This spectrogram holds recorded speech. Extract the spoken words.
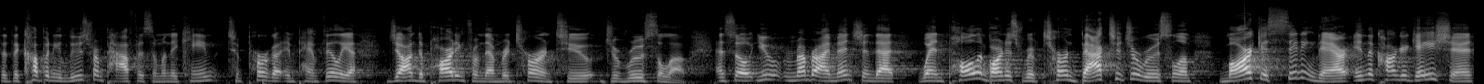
that the company loosed from Paphos, and when they came to Perga in Pamphylia, John, departing from them, returned to Jerusalem. And so you remember I mentioned that when Paul and Barnabas returned back to Jerusalem, Mark is sitting there in the congregation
